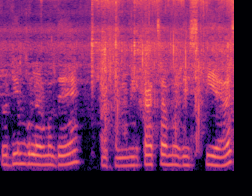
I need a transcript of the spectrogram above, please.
তো ডিমগুলোর মধ্যে এখন আমি কাঁচামরিচ, পেঁয়াজ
